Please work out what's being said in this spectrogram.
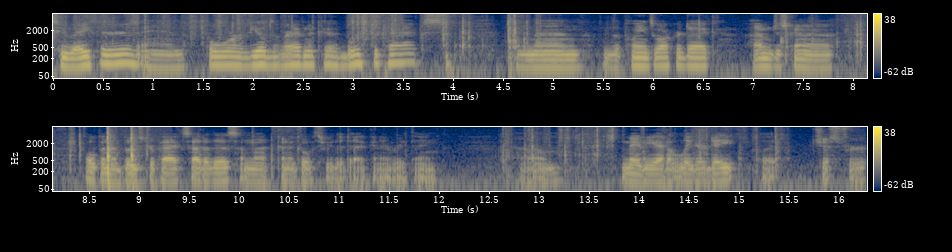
two Aethers and four Guilds of Ravnica booster packs. And then the Planeswalker deck. I'm just going to open the booster packs out of this. I'm not going to go through the deck and everything. Um, maybe at a later date, but just for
